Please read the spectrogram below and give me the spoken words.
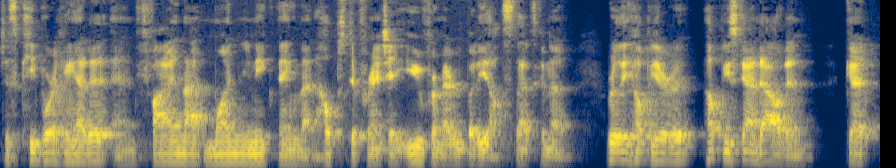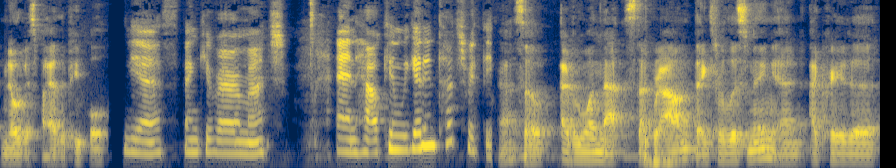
just keep working at it and find that one unique thing that helps differentiate you from everybody else. That's gonna really help you help you stand out and get noticed by other people. Yes, thank you very much. And how can we get in touch with you? Yeah, so everyone that stuck around, thanks for listening. And I created a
